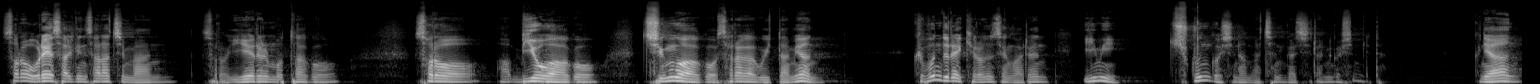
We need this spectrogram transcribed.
서로 오래 살긴 살았지만 서로 이해를 못하고 서로 어, 미워하고 증오하고 살아가고 있다면 그분들의 결혼 생활은 이미 죽은 것이나 마찬가지라는 것입니다. 그냥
